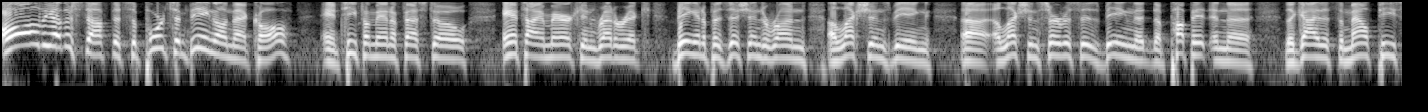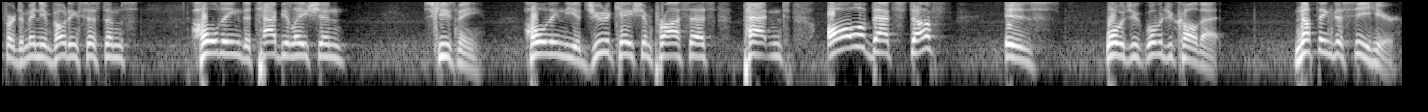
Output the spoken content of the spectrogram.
All the other stuff that supports him being on that call Antifa manifesto, anti American rhetoric, being in a position to run elections, being uh, election services, being the, the puppet and the, the guy that's the mouthpiece for Dominion voting systems, holding the tabulation, excuse me, holding the adjudication process, patent, all of that stuff is what would you what would you call that? Nothing to see here.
